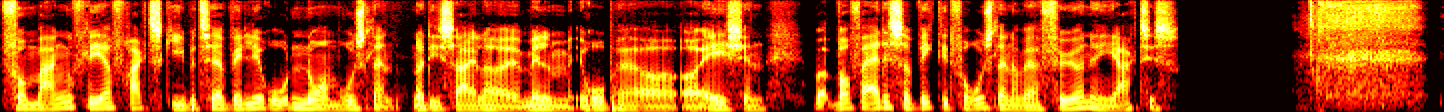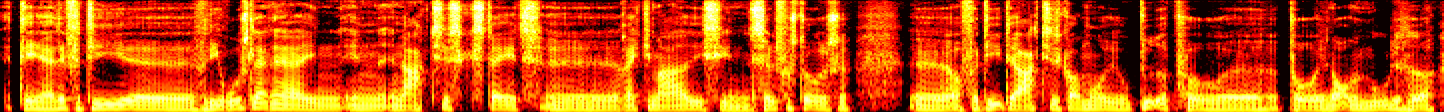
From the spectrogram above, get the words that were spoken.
få mange flere fragtskibe til at vælge ruten nord om Rusland, når de sejler øh, mellem Europa og, og Asien. Hvorfor er det så vigtigt for Rusland at være førende i Arktis? Det er det, fordi, øh, fordi Rusland er en, en, en arktisk stat øh, rigtig meget i sin selvforståelse, øh, og fordi det arktiske område jo byder på, øh, på enorme muligheder.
